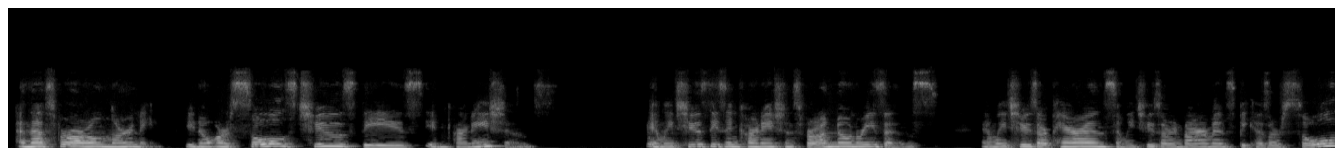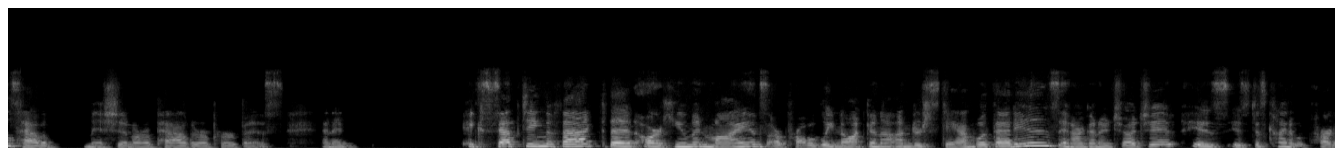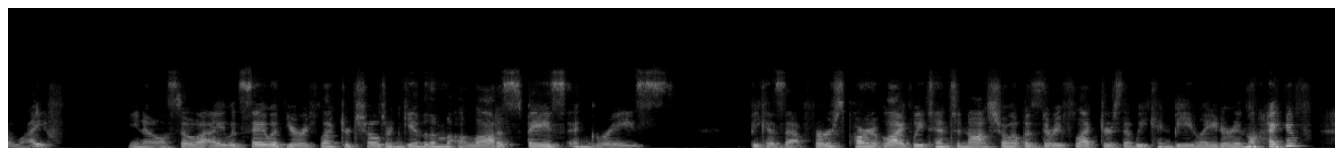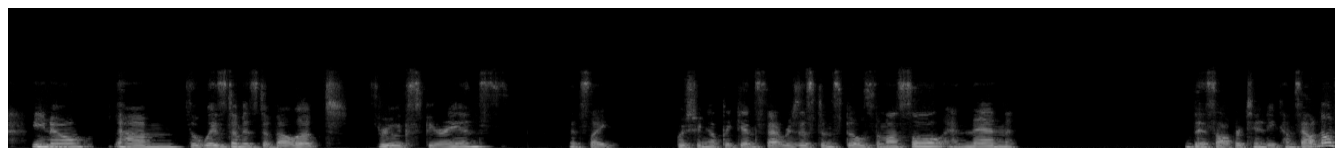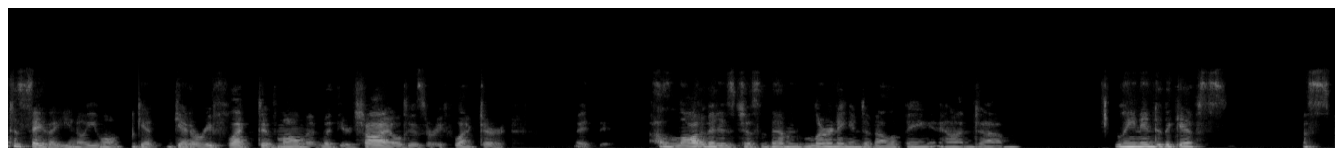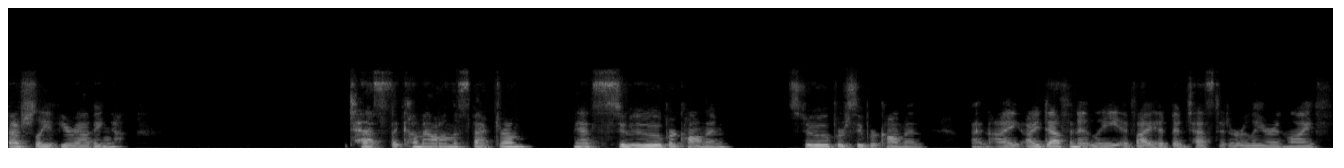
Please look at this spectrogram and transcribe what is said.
and that's for our own learning. You know, our souls choose these incarnations, and we choose these incarnations for unknown reasons. And we choose our parents and we choose our environments because our souls have a mission or a path or a purpose. And it, accepting the fact that our human minds are probably not going to understand what that is and are going to judge it is is just kind of a part of life you know? So i would say with your reflector children give them a lot of space and grace because that first part of life we tend to not show up as the reflectors that we can be later in life you know? Um, the wisdom is developed through experience. It's like pushing up against that resistance builds the muscle and then this opportunity comes out. Not to say that you know you won't get get a reflective moment with your child who's a reflector. It, a lot of it is just them learning and developing and um, lean into the gifts especially if you're having tests that come out on the spectrum. That's super common, super, super common. And I, I definitely, if I had been tested earlier in life,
